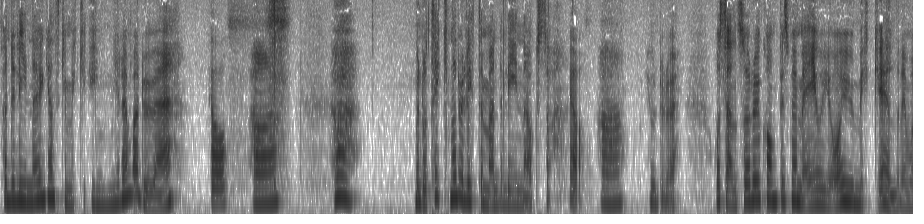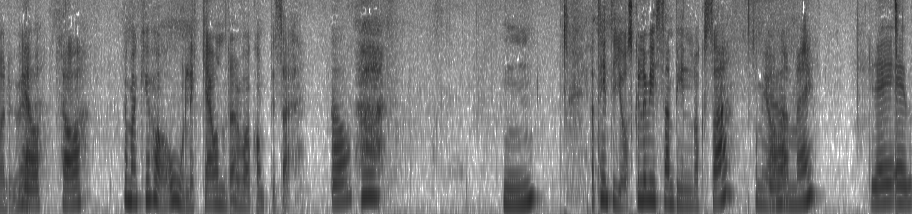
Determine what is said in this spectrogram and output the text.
För Adelina är ju ganska mycket yngre än vad du är. Ja. Ja. Men då tecknar du lite med Adelina också? Ja. Ja, gjorde du. Och sen så är du kompis med mig och jag är ju mycket äldre än vad du är. Ja. ja. Men man kan ju ha olika åldrar och vara kompisar. Ja. Mm. Jag tänkte jag skulle visa en bild också som jag har Ja. med mig. Det är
